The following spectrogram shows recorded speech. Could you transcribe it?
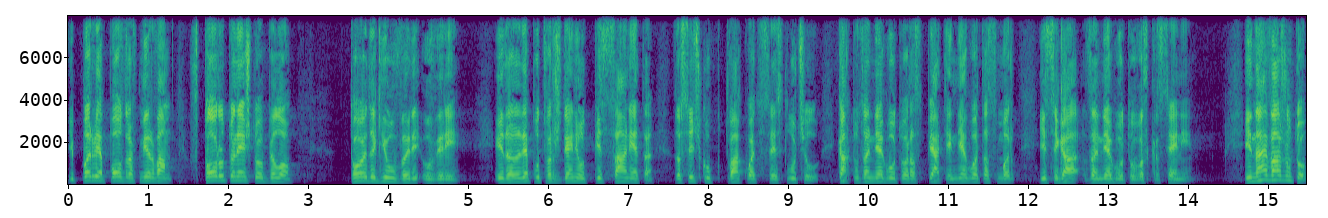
и първия поздрав мир вам, второто нещо е било, той да ги увери, увери и да даде потвърждение от писанията за всичко това, което се е случило, както за неговото разпятие, неговата смърт и сега за неговото възкресение. И най-важното,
